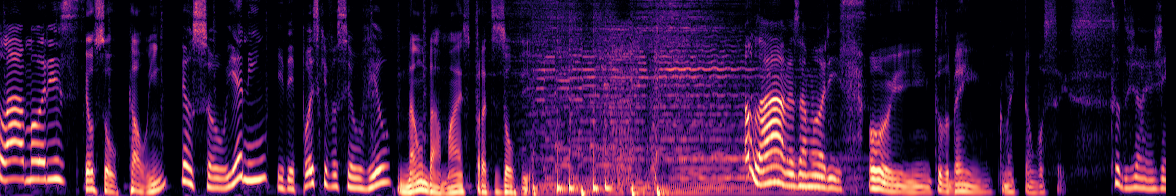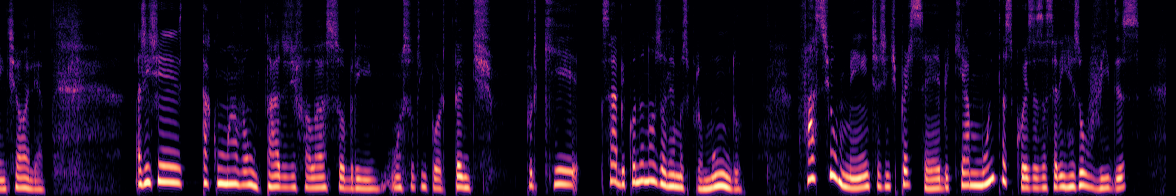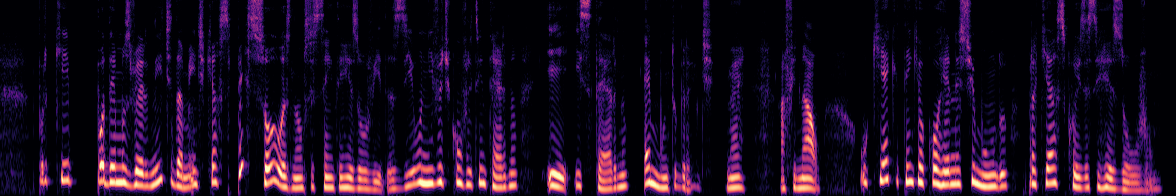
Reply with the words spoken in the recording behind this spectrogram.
Olá, amores! Eu sou o Cauim. Eu sou o Ianin. E depois que você ouviu, Não dá mais pra desouvir. Olá, meus amores! Oi, tudo bem? Como é que estão vocês? Tudo jóia, gente? Olha, a gente tá com uma vontade de falar sobre um assunto importante, porque, sabe, quando nós olhamos para o mundo, facilmente a gente percebe que há muitas coisas a serem resolvidas, porque podemos ver nitidamente que as pessoas não se sentem resolvidas e o nível de conflito interno e externo é muito grande, né? Afinal, o que é que tem que ocorrer neste mundo para que as coisas se resolvam?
